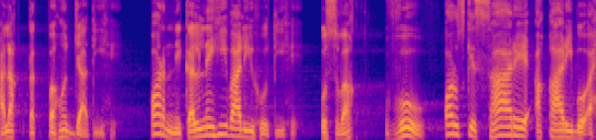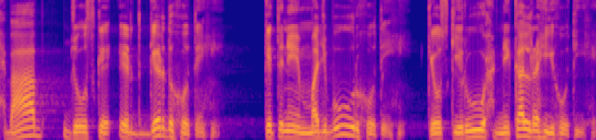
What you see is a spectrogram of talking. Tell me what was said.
حلق تک پہنچ جاتی ہے اور نکلنے ہی والی ہوتی ہے۔ اس وقت وہ اور اس کے سارے اقارب و احباب جو اس کے ارد گرد ہوتے ہیں، کتنے مجبور ہوتے ہیں کہ اس کی روح نکل رہی ہوتی ہے۔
